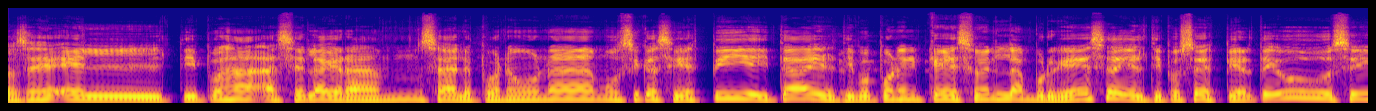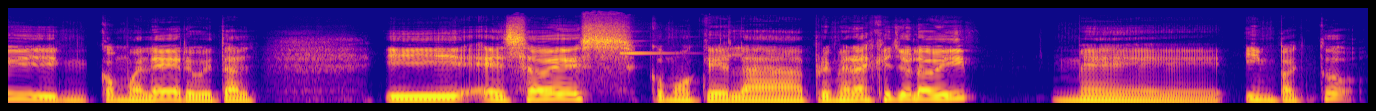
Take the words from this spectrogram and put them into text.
Entonces el tipo ha- hace la gran, o sea, le pone una música así de espía y tal, y el tipo pone el queso en la hamburguesa y el tipo se despierta y, uh, sí, como el héroe y tal. Y esa vez, como que la primera vez que yo la vi, me impactó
